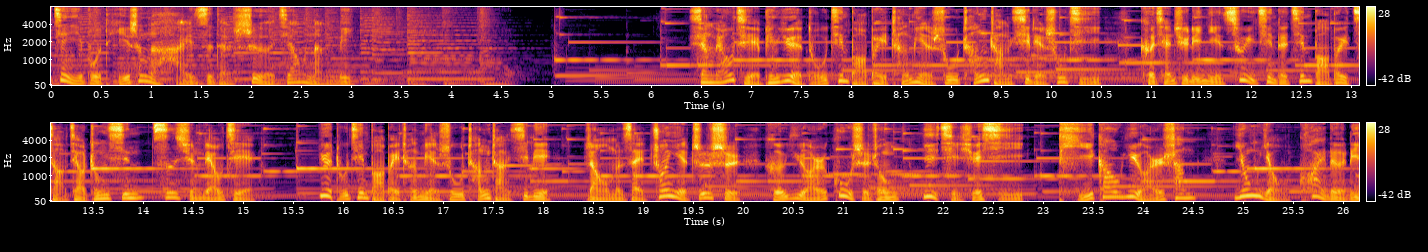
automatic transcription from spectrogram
进一步提升了孩子的社交能力。想了解并阅读金宝贝成面书成长系列书籍，可前去离你最近的金宝贝早教中心咨询了解。阅读金宝贝成面书成长系列，让我们在专业知识和育儿故事中一起学习，提高育儿商。拥有快乐力，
